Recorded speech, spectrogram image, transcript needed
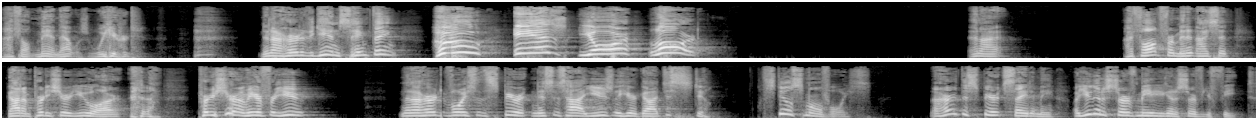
And I thought, man, that was weird. Then I heard it again, same thing. Who is your Lord? And I, I thought for a minute and I said, God, I'm pretty sure you are. I'm pretty sure I'm here for you. And then I heard the voice of the Spirit, and this is how I usually hear God, just still, still small voice. And I heard the Spirit say to me, Are you going to serve me or are you going to serve your feet?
